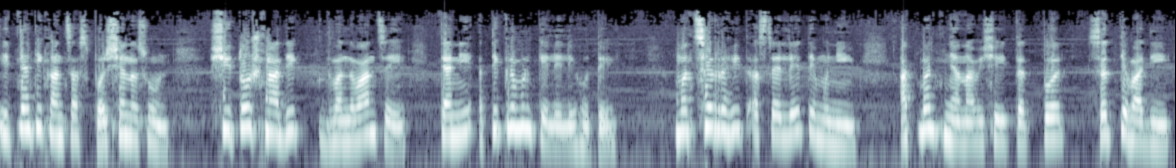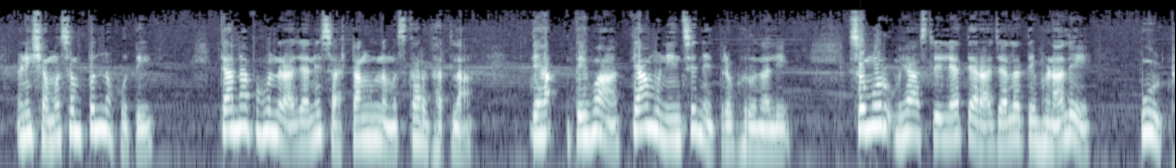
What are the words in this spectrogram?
इत्यादिकांचा स्पर्श नसून शीतोष्णाधिक द्वंद्वांचे त्यांनी अतिक्रमण केलेले होते. मत्सररहित असलेले ते मुनी आत्मज्ञानाविषयी तत्पर सत्यवादी आणि शमसंपन्न होते. त्यांना पाहून राजाने साष्टांग नमस्कार घातला. त्या तेव्हा त्या मुनींचे नेत्र भरून आले. समोर उभ्या असलेल्या त्या राजाला ते म्हणाले उठ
